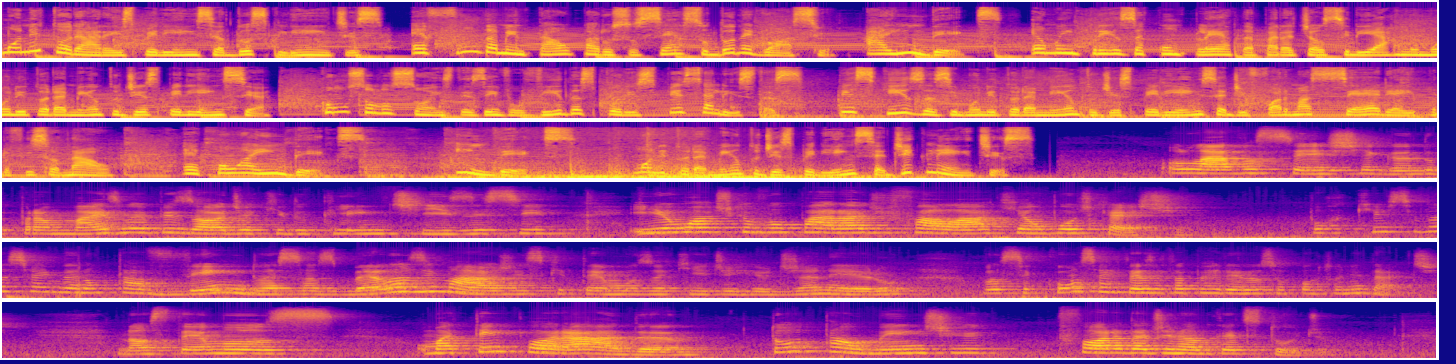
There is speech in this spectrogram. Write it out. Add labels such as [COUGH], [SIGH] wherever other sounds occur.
Monitorar a experiência dos clientes é fundamental para o sucesso do negócio. A Index é uma empresa completa para te auxiliar no monitoramento de experiência, com soluções desenvolvidas por especialistas. Pesquisas e monitoramento de experiência de forma séria e profissional é com a Index. Index Monitoramento de experiência de clientes. Olá, você chegando para mais um episódio aqui do Clientize-se. E eu acho que eu vou parar de falar que é um podcast. Porque se você ainda não está vendo essas belas imagens que temos aqui de Rio de Janeiro, você com certeza está perdendo essa oportunidade. Nós temos uma temporada totalmente fora da dinâmica de estúdio.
